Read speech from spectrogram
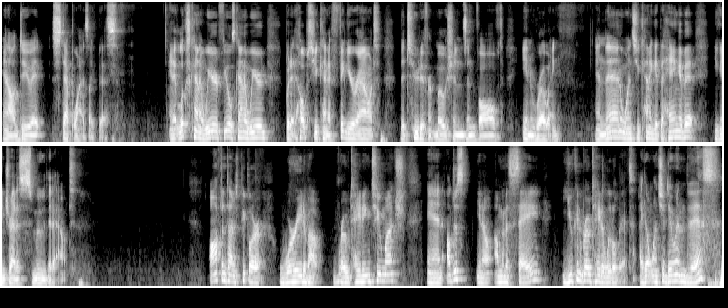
and I'll do it stepwise like this. And it looks kind of weird, feels kind of weird, but it helps you kind of figure out the two different motions involved in rowing. And then once you kind of get the hang of it, you can try to smooth it out. Oftentimes people are worried about rotating too much. And I'll just, you know, I'm going to say you can rotate a little bit. I don't want you doing this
